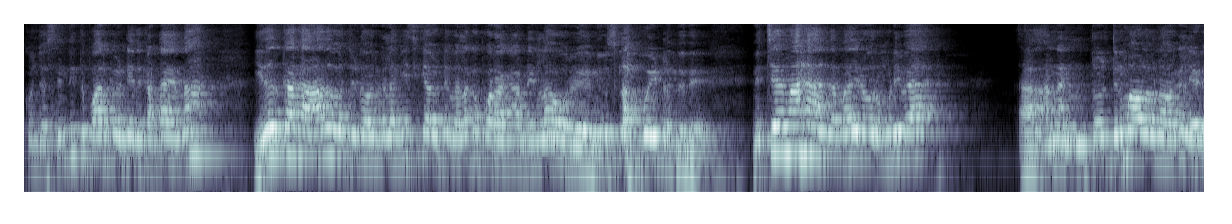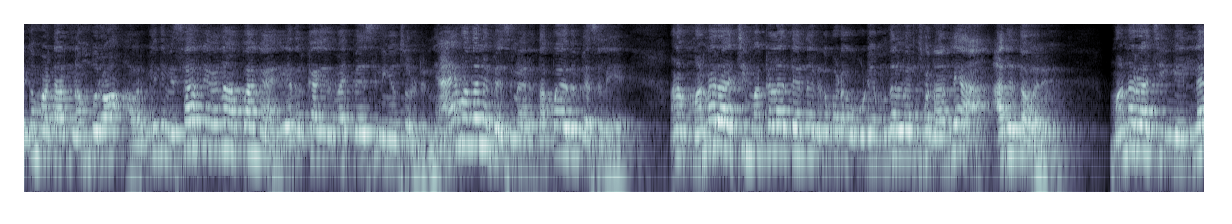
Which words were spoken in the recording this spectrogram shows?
கொஞ்சம் சிந்தித்து பார்க்க வேண்டியது கட்டாயம் தான் இதற்காக ஆதவர்ஜுன் அவர்களை விசிகா விட்டு விலக போகிறாங்க அப்படின்லாம் ஒரு நியூஸ்லாம் போயிட்டு இருந்தது. நிச்சயமாக அந்த மாதிரி ஒரு முடிவை அண்ணன் தொல் திருமாவளவன் அவர்கள் எடுக்க மாட்டார்னு நம்புகிறோம் அவர் மீது விசாரணை வேணா வைப்பாங்க. எதற்காக இது மாதிரி பேசுனீங்கன்னு சொல்லிட்டு. நியாயமாக தானே பேசினார். தப்பாக எதுவும் பேசலையே. ஆனால் மன்னராட்சி மக்களால் தேர்ந்தெடுக்கப்படக்கூடிய முதல்வர் சொன்னார் இல்லையா? அது தவறு. மன்னராட்சி இங்கே இல்லை.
